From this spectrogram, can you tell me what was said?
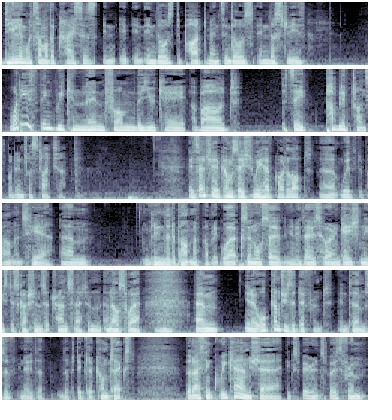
dealing with some of the crises in, in, in those departments, in those industries. What do you think we can learn from the UK about, let's say, public transport infrastructure? It's actually a conversation we have quite a lot uh, with departments here, um, including the Department of Public Works and also you know those who are engaged in these discussions at Transnet and, and elsewhere. Mm. Um, you know, all countries are different in terms of you know the, the particular context, but I think we can share experience both from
